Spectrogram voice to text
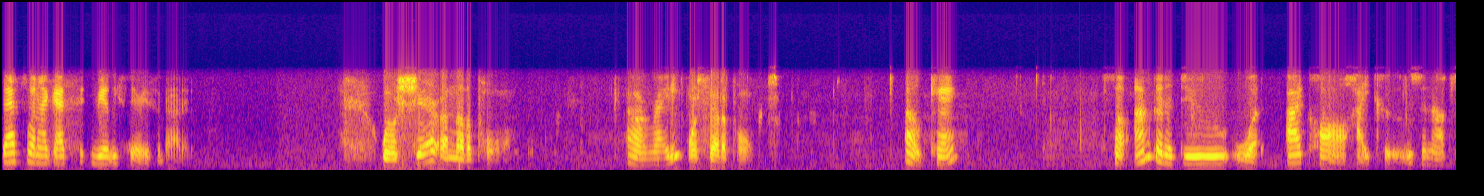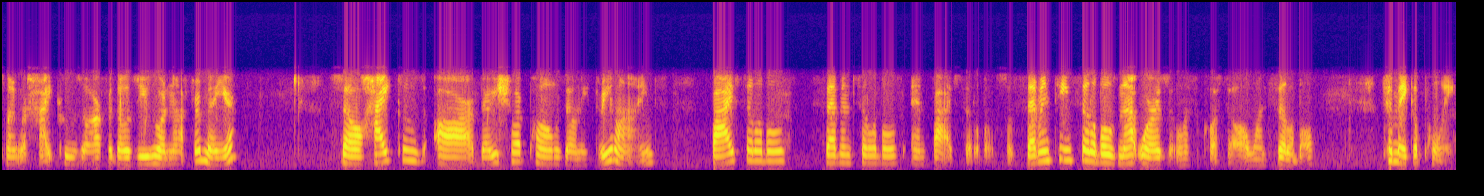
that's when I got really serious about it. Well, share another poem. All righty. Or set of poems. Okay. So I'm going to do what I call haikus, and I'll explain what haikus are for those of you who are not familiar. So haikus are very short poems, only three lines, five syllables, seven syllables, and five syllables. So 17 syllables, not words, unless of course they're all one syllable, to make a point.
